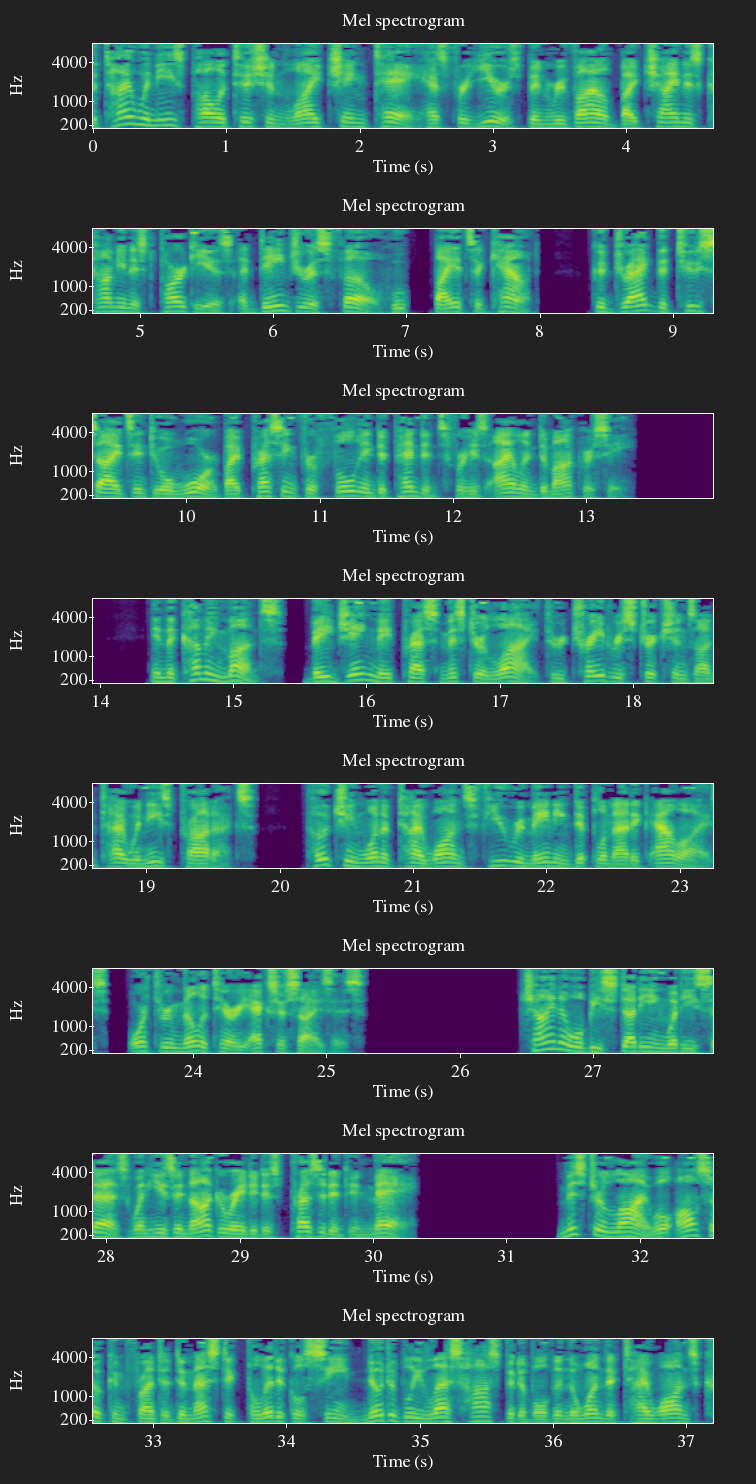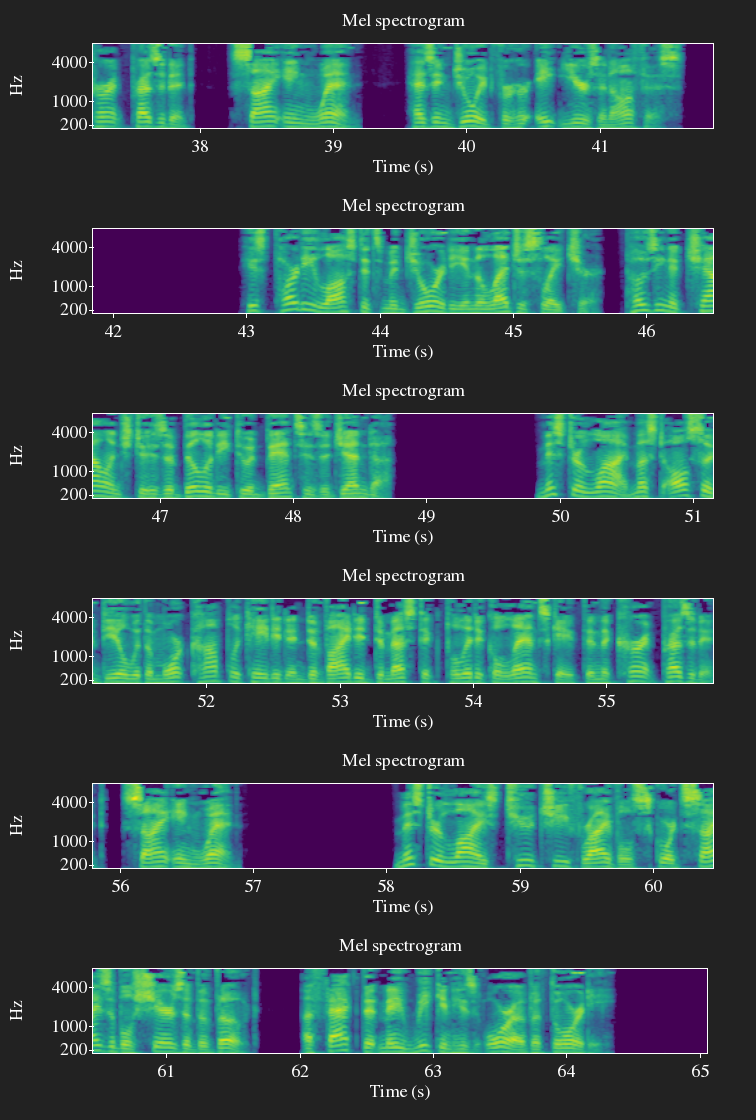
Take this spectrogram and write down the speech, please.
The Taiwanese politician Lai Ching-te has for years been reviled by China's Communist Party as a dangerous foe who, by its account, could drag the two sides into a war by pressing for full independence for his island democracy. In the coming months, Beijing may press Mr. Lai through trade restrictions on Taiwanese products, poaching one of Taiwan's few remaining diplomatic allies, or through military exercises. China will be studying what he says when he is inaugurated as president in May. Mr. Lai will also confront a domestic political scene notably less hospitable than the one that Taiwan's current president, Tsai Ing-wen, has enjoyed for her eight years in office. His party lost its majority in the legislature, posing a challenge to his ability to advance his agenda. Mr. Lai must also deal with a more complicated and divided domestic political landscape than the current president, Tsai Ing-wen. Mr. Lai's two chief rivals scored sizable shares of the vote, a fact that may weaken his aura of authority.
